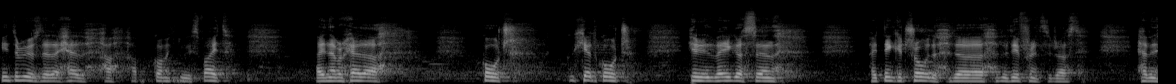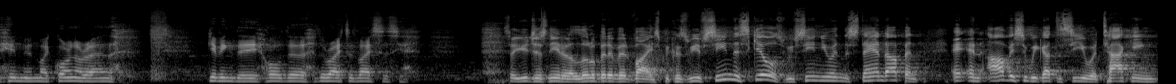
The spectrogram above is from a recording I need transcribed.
interviews that I had uh, coming to this fight, I never had a coach, head coach here in Vegas, and I think it showed the, the difference just having him in my corner and giving the all the, the right advices. Yeah. So you just needed a little bit of advice because we've seen the skills, we've seen you in the stand up, and and obviously we got to see you attacking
